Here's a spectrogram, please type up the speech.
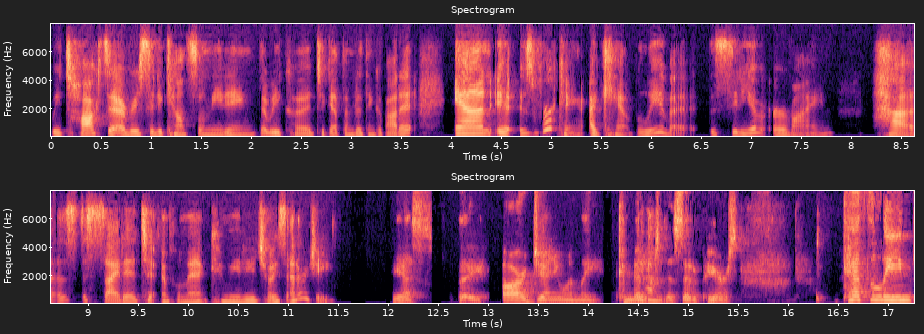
We talked to every city council meeting that we could to get them to think about it. And it is working. I can't believe it. The city of Irvine has decided to implement community choice energy. Yes, they are genuinely committed yeah. to this, it appears. Kathleen,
